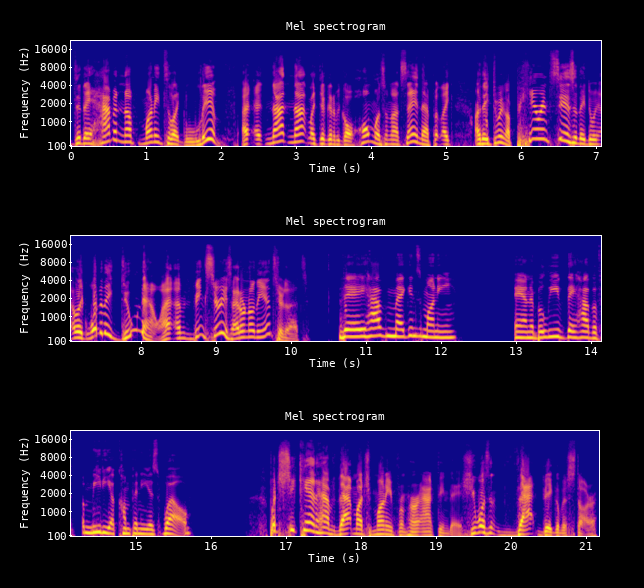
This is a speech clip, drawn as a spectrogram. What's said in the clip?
did they have enough money to like live? Uh, not not like they're going to go homeless. I'm not saying that, but like, are they doing appearances? Are they doing like what do they do now? I, I'm being serious. I don't know the answer to that. They have Meghan's money, and I believe they have a, a media company as well. But she can't have that much money from her acting days. She wasn't that big of a star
